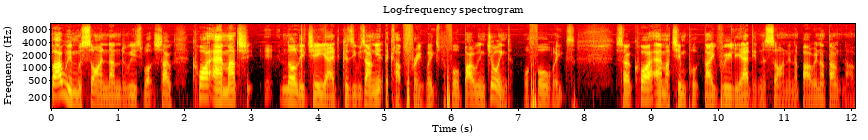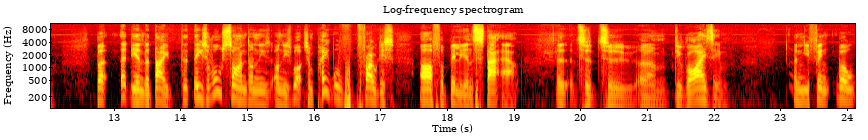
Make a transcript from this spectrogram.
Bowen was signed under his watch, so quite how much knowledge he had because he was only at the club three weeks before Bowen joined, or four weeks. So quite how much input Dave really had in the signing of Bowen, I don't know. But at the end of the day, th- these are all signed on his on his watch, and people throw this half a billion stat out uh, to to um, derise him, and you think, well,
